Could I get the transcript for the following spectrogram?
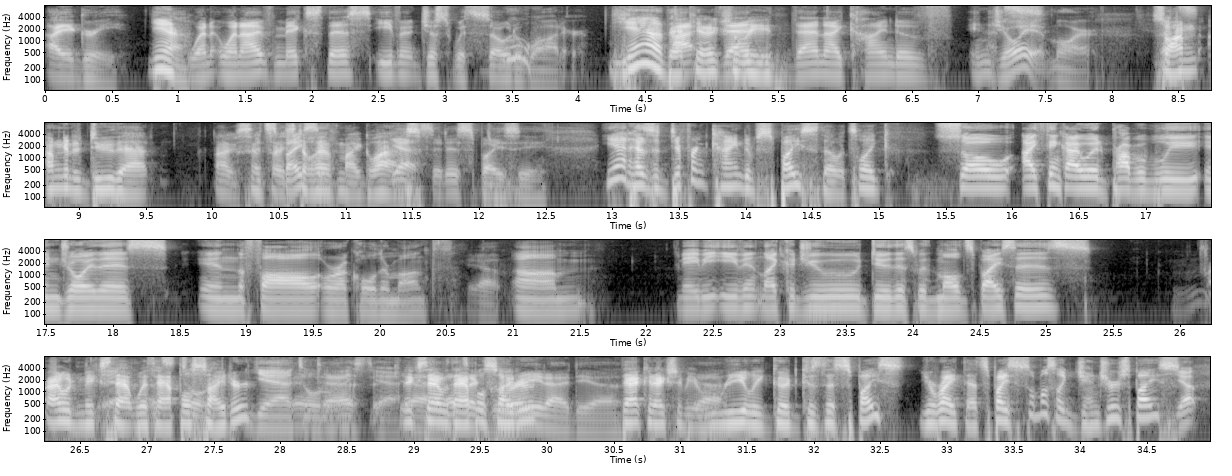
I agree. Yeah, When when I've mixed this, even just with soda water, yeah, that I- could actually. then, then I kind of enjoy it more. so I'm I'm gonna do that uh, since It's I still spicy. have my glass. Yes, it is spicy. Yeah, it has a different kind of spice though. It's like So I think I would probably enjoy this in the fall or a colder month. Yeah. Um, maybe even like, could you do this with mulled spices? I would mix that with that's apple tot- cider. Yeah, Fantastic. totally. Yeah. Mix that with that's apple a cider. Great idea. That could actually be Yeah. really good because the spice. You're right. That spice is almost like ginger spice. Yep.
